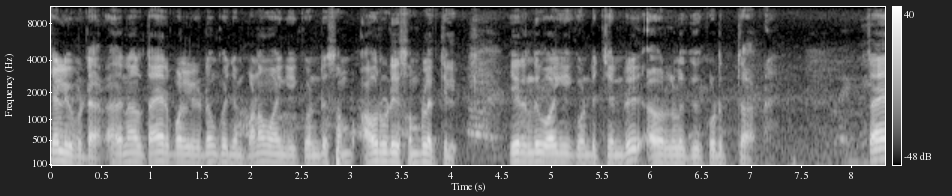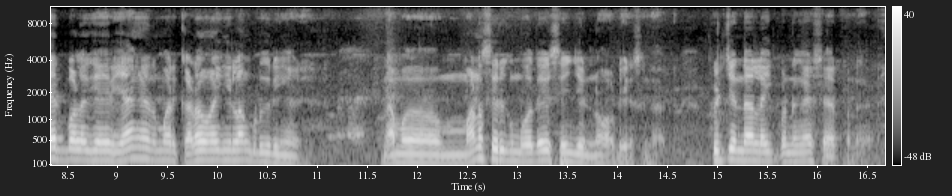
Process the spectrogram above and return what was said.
கேள்விப்பட்டார். அதனால் தயாரிப்பாளர்களிடம் கொஞ்சம் பணம் வாங்கி கொண்டு சம் அவருடைய சம்பளத்தில் இருந்து வாங்கி கொண்டு சென்று அவர்களுக்கு கொடுத்தார். தயாரிப்பாளர் ஏங்க இந்த மாதிரி கடன் வாங்கிலாம் கொடுக்குறீங்க? நம்ம மனசு இருக்கும்போதே செஞ்சிடணும் அப்படின்னு சொன்னார். பிடிச்சிருந்தால் லைக் பண்ணுங்கள் ஷேர் பண்ணுங்கள்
